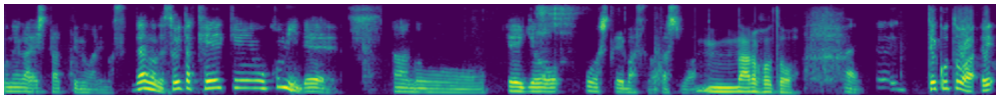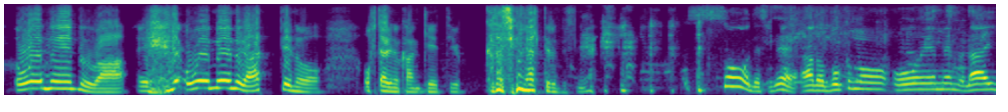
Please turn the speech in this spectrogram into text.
お願いしたっていうのがあります。なのでそういった経験を込みであの営業をしています私は。うんなるほど。はいえってことは、え、OMM は、え OMM があってのお二人の関係っていう形になってるんですね。そうですね、あの僕も OMM、ライ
